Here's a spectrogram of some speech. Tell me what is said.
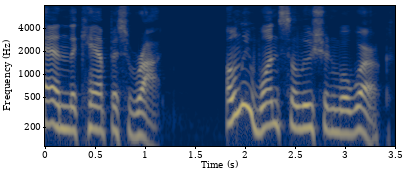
end the campus rot. Only one solution will work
